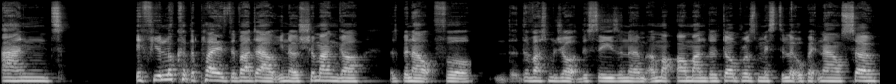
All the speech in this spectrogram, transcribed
And if you look at the players they've had out, you know, Tshimanga has been out for the vast majority of the season. Um, Armando Dobra's missed a little bit now. So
